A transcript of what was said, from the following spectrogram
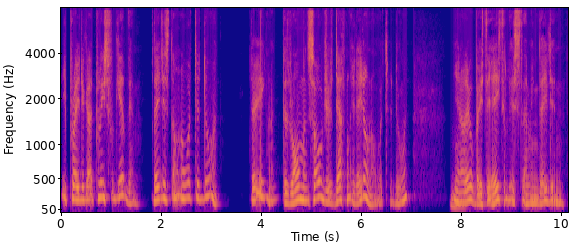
he prayed to God, "Please forgive them. They just don't know what they're doing." They're ignorant. The Roman soldiers definitely they don't know what they're doing. You know, they were basically atheists. I mean, they didn't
